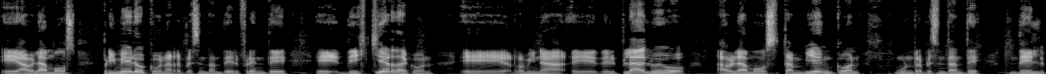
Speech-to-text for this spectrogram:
Eh, hablamos primero con una representante del Frente eh, de Izquierda, con Romina del Pla. Luego hablamos también con un representante del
